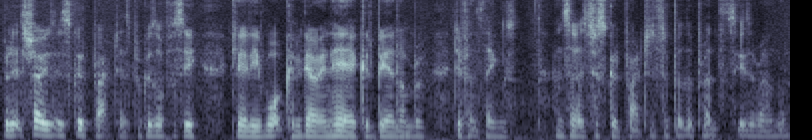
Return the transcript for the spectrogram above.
but it shows it's good practice because obviously, clearly, what could go in here could be a number of different things, and so it's just good practice to put the parentheses around them.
